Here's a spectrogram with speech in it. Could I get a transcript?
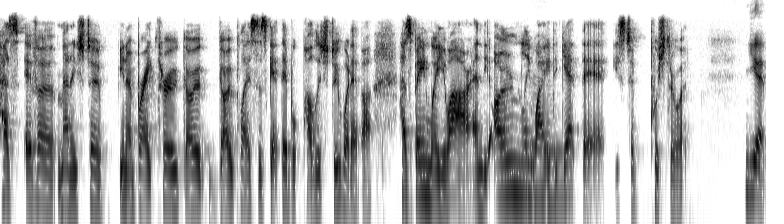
has ever managed to, you know, break through, go go places, get their book published, do whatever, has been where you are. And the only way to mm. get there is to push through it. Yeah.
